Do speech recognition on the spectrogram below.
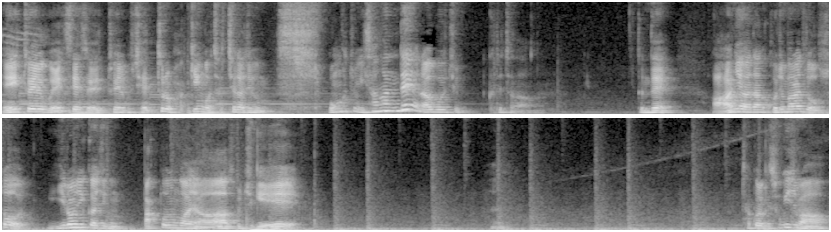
A12X에서 A12Z로 바뀐 것 자체가 지금 뭔가 좀 이상한데? 라고 지금 그랬잖아. 근데 아니야 난 거짓말 한 적 없어. 이러니까 지금 막 도는 거 아니야 솔직히. 응? 자꾸 이렇게 속이지 마.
